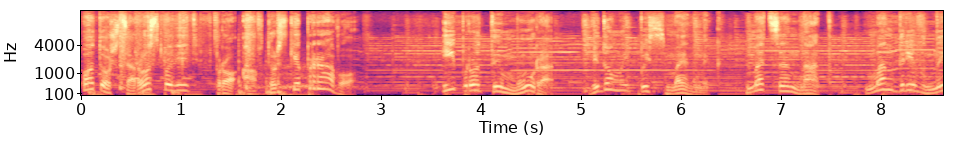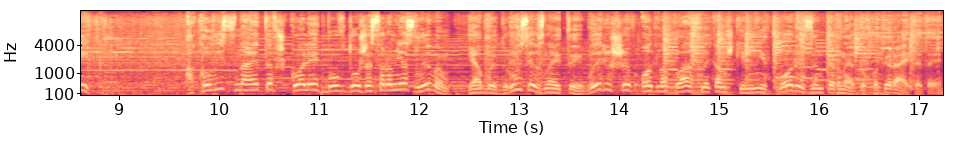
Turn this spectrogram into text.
Отож, ця розповідь про авторське право і про Тимура, відомий письменник, меценат, мандрівник. А колись, знаєте, в школі був дуже сором'язливим і аби друзів знайти, вирішив однокласникам шкільні твори з інтернету копірайтити.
